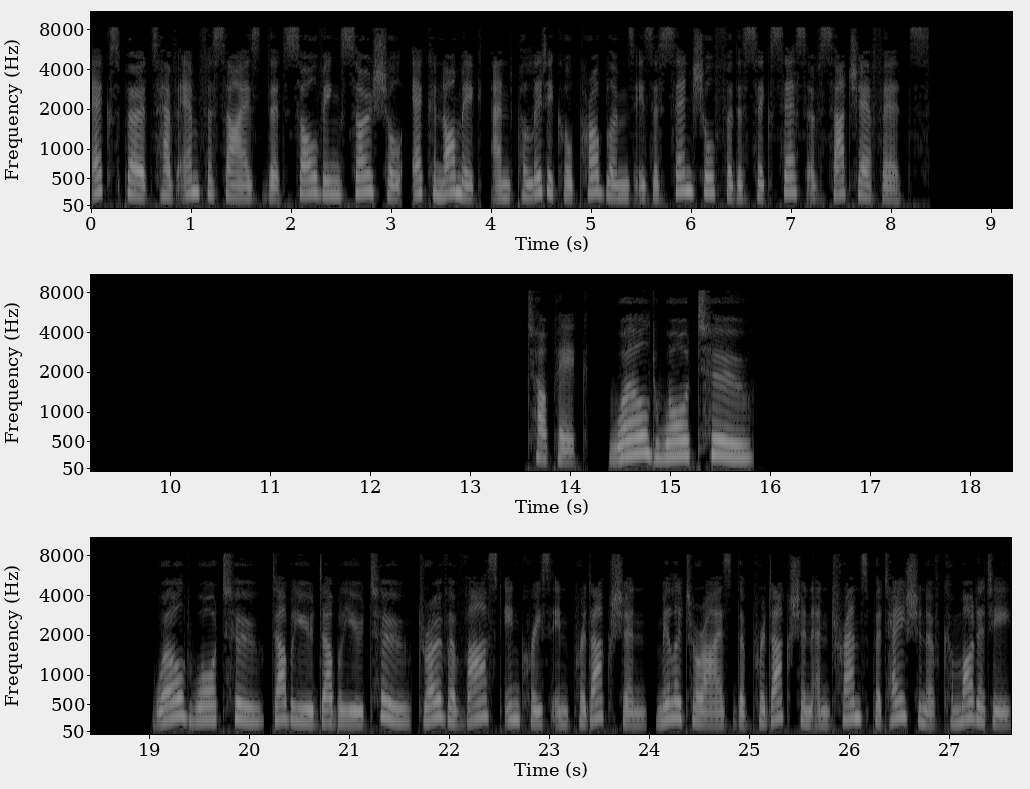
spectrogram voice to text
Experts have emphasized that solving social, economic, and political problems is essential for the success of such efforts. World War II. World War II WW2 drove a vast increase in production, militarized the production and transportation of commodity,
